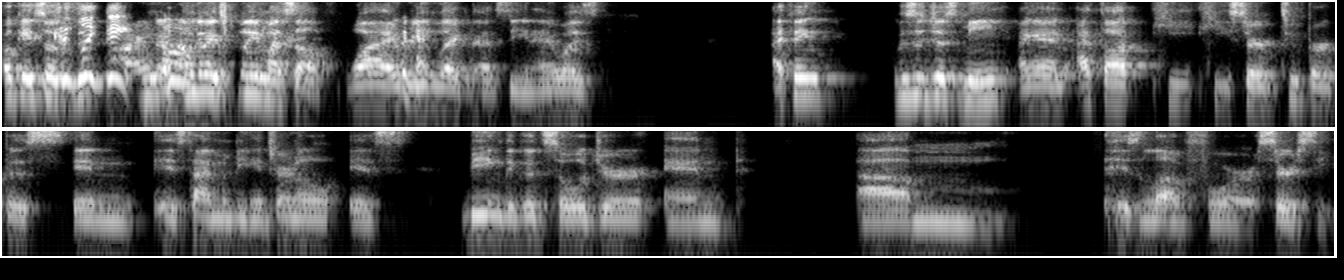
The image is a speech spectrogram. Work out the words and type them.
okay, so like they, I'm, gonna, I'm, gonna, explain myself why I okay. really like that scene. It was, I think this is just me. Again, I thought he he served two purpose in his time in being eternal is being the good soldier and um his love for Sersi.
